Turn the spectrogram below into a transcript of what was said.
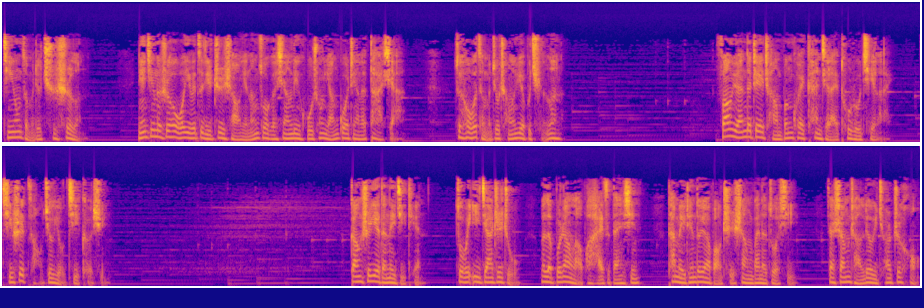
金庸怎么就去世了呢？年轻的时候，我以为自己至少也能做个像令狐冲、杨过这样的大侠，最后我怎么就成了岳不群了呢？方圆的这场崩溃看起来突如其来，其实早就有迹可循。刚失业的那几天，作为一家之主，为了不让老婆孩子担心，他每天都要保持上班的作息，在商场溜一圈之后，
